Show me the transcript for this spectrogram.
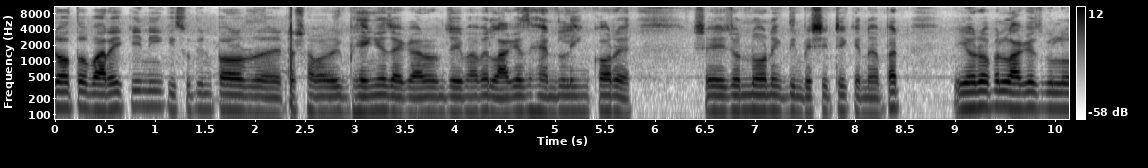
যতবারই কিনি কিছুদিন পর এটা স্বাভাবিক ভেঙে যায় কারণ যেভাবে লাগেজ হ্যান্ডলিং করে সেই জন্য অনেক দিন বেশি টিকে না। বাট ইউরোপের লাগেজগুলো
